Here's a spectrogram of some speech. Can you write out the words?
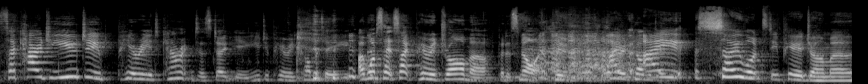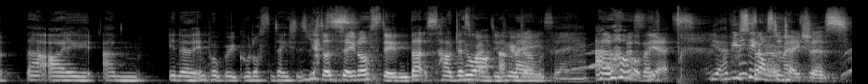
So, Cariad, do you do period characters, don't you? You do period comedy. I want to say it's like period drama, but it's not. Period, period comedy. I so want to do period drama that I am in an improv group called Austentatious, which does Jane Austen. That's how desperate to do period amazing. drama. Oh, yes. yeah, have you seen So Austentatious? Two,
